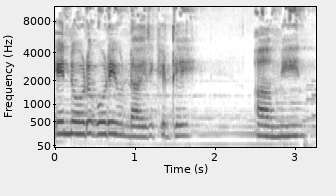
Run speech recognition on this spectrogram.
എന്നോടുകൂടി ഉണ്ടായിരിക്കട്ടെ. ആമീൻ.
